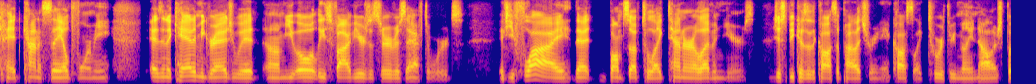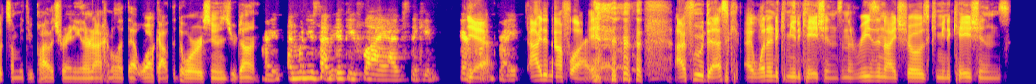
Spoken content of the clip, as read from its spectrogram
had kind of sailed for me. As an academy graduate, um, you owe at least five years of service afterwards. If you fly, that bumps up to like ten or eleven years just because of the cost of pilot training. It costs like two or three million dollars to put somebody through pilot training, and they're not going to let that walk out the door as soon as you're done. Right. And when you said if you fly, I was thinking airplane, yeah, right? I did not fly. I flew a desk. I went into communications, and the reason I chose communications,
